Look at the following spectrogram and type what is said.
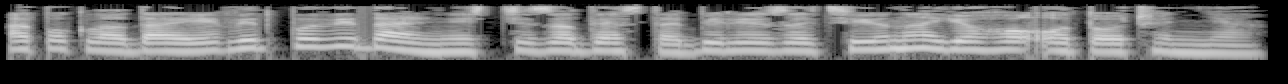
а покладає відповідальність за дестабілізацію на його оточення.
